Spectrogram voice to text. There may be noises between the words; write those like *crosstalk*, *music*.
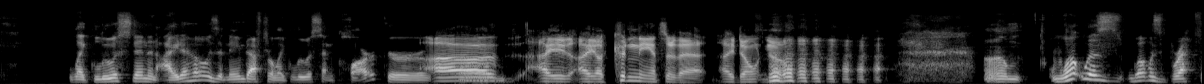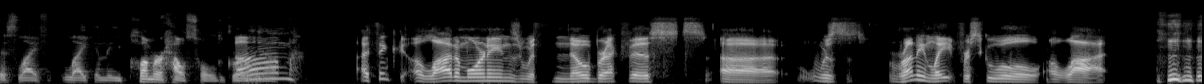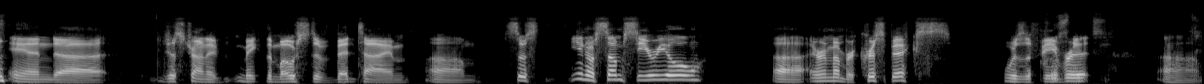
like lewiston in idaho is it named after like lewis and clark or Uh, um, I I couldn't answer that. I don't know. *laughs* um, what was what was breakfast life like in the Plummer household growing um, I think a lot of mornings with no breakfast. Uh, was running late for school a lot. *laughs* and uh, just trying to make the most of bedtime. Um, so you know, some cereal. Uh, I remember Crispix was a favorite. Um,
